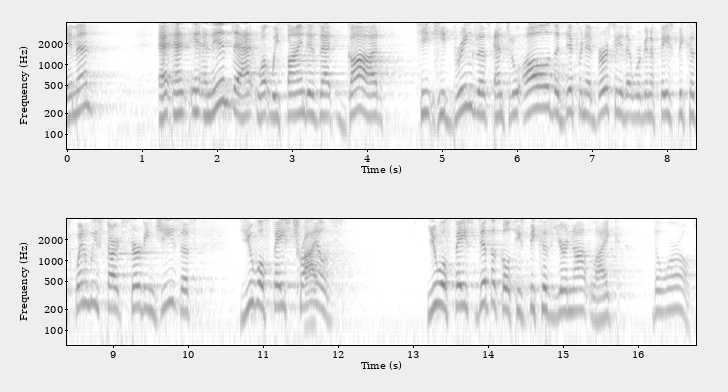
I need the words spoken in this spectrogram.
Amen? And, and, and in that, what we find is that God, he, he brings us, and through all the different adversity that we're going to face, because when we start serving Jesus, you will face trials. You will face difficulties because you're not like the world.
